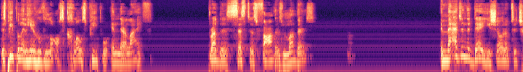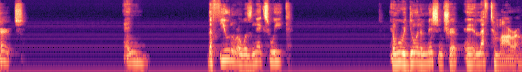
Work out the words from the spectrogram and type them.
There's people in here who've lost close people in their life brothers, sisters, fathers, mothers. Imagine the day you showed up to church and the funeral was next week and we were doing a mission trip and it left tomorrow.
